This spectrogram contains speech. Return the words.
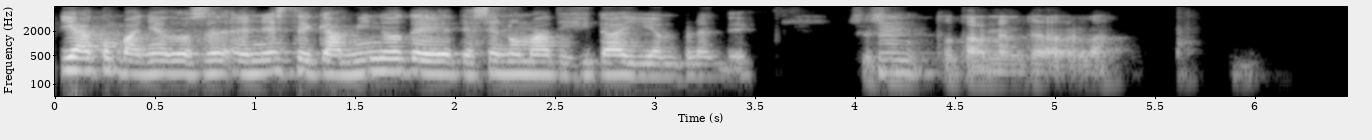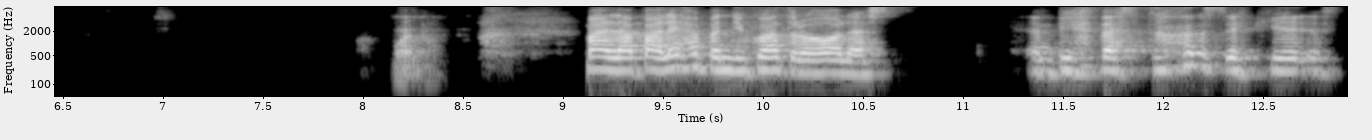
y, acompañados en este camino de, de ser nómada digital y emprender. Sí, sí, mm. totalmente, la verdad. Bueno. Vale, la pareja 24 horas. Empiezas tú si quieres.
